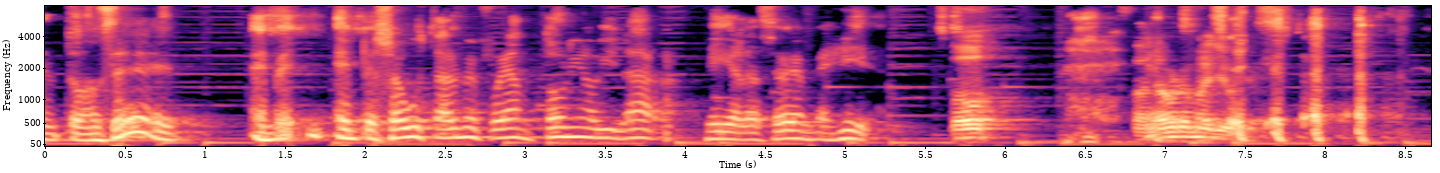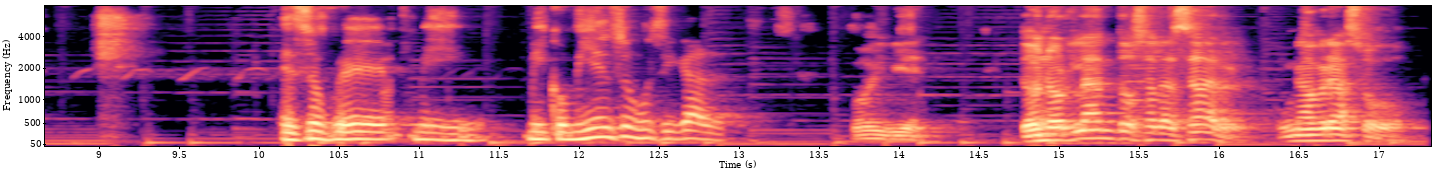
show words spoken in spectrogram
Entonces, em empezó a gustarme fue Antonio Aguilar, Miguel Aceves Mejía. Oh, palabras mayores. Eso fue mi, mi comienzo musical. Muy bien. Don Orlando Salazar, un abrazo.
